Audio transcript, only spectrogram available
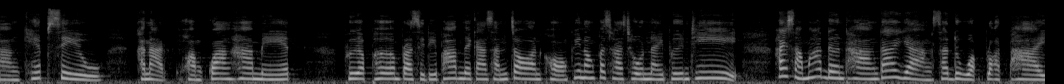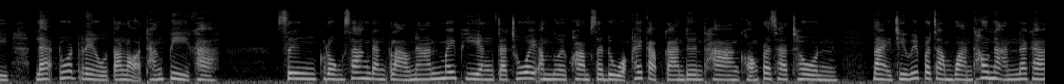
าง เคปซิล ขนาดความกว้าง 5 เมตร เพื่อเพิ่มประสิทธิภาพในการสัญจรของพี่น้องประชาชนในพื้นที่ ให้สามารถเดินทางได้อย่างสะดวกปลอดภัย และรวดเร็วตลอดทั้งปีค่ะซึ่งโครงสร้างดังกล่าวนั้นไม่เพียงจะช่วยอำนวยความสะดวกให้กับการเดินทางของประชาชน ในชีวิตประจำวันเท่านั้นนะคะ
